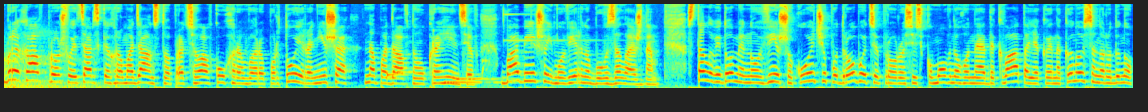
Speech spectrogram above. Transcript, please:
Брехав про швейцарське громадянство, працював кухарем в аеропорту і раніше нападав на українців. Ба більше ймовірно був залежним. Стали відомі нові шокуючі подробиці про російськомовного неадеквата, який накинувся на родину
